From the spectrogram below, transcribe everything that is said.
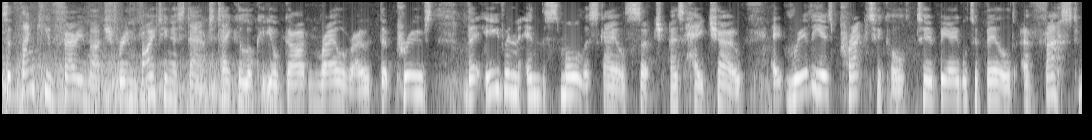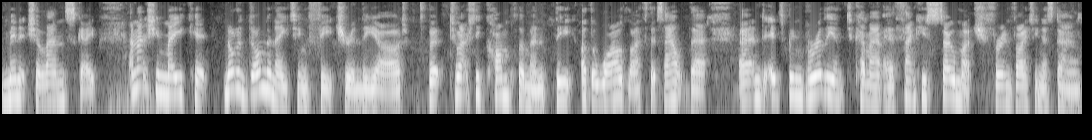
So, thank you very much for inviting us down to take a look at your garden railroad that proves that even in the smaller scales, such as HO, it really is practical to be able to build a vast miniature landscape and actually make it not a dominating feature in the yard, but to actually complement the other wildlife that's out there. And it's been brilliant to come out here. Thank you so much for inviting us down.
